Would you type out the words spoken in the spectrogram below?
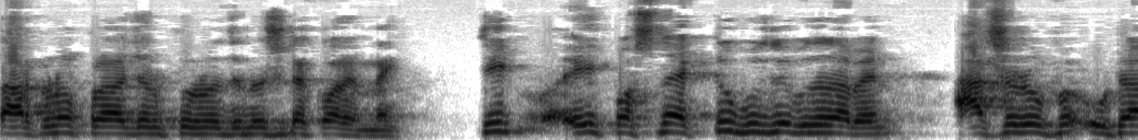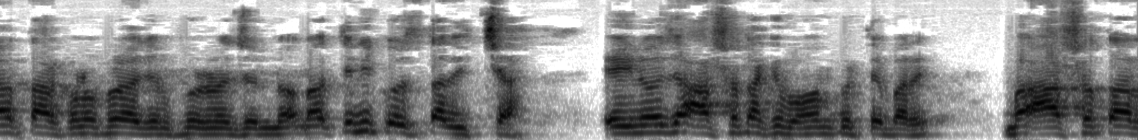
তার কোনো প্রয়োজন পূরণের জন্য সেটা করেন নাই। ঠিক এই প্রশ্ন একটু বুঝলে বুঝে যাবেন আশার উপর উঠা তার কোনো প্রয়োজন পূরণের জন্য নয়, তিনি করেছে তার ইচ্ছা। এই নয় যে আশা তাকে বহন করতে পারে, বা আশা তার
